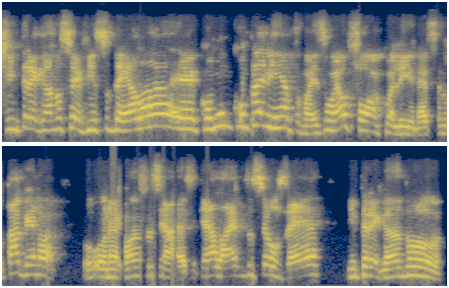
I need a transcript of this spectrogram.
te entregando o serviço dela é, como um complemento, mas não é o foco ali, né? Você não tá vendo o, o negócio. Assim, ah, esse aqui é a live do seu Zé entregando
